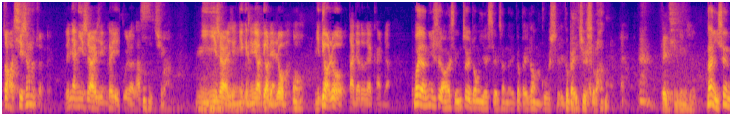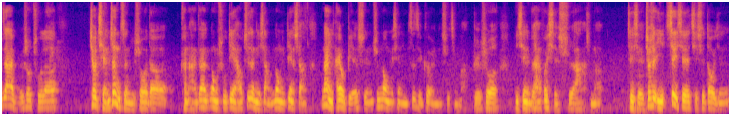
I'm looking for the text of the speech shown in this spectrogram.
做好牺牲的准备。人家逆势而行可以为了他死去嘛，你逆势而行，你肯定要掉点肉嘛。哦，你掉肉，大家都在看着。为了逆势而行，最终也写成了一个悲壮的故事，一个悲剧，是吧？悲情英雄。那你现在，比如说，除了就前阵子你说的，可能还在弄书店，然后接着你想弄电商，那你还有别的时间去弄一些你自己个人的事情吗？比如说，以前你不是还会写诗啊，什么这些，就是以这些其实都已经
